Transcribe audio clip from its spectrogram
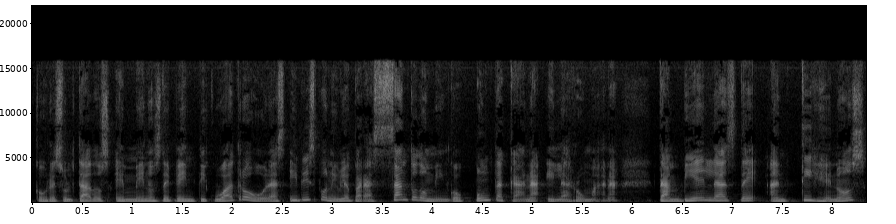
con resultados en menos de 24 horas y disponible para Santo Domingo, Punta Cana y La Romana. También las de antígenos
